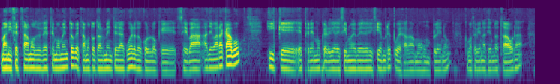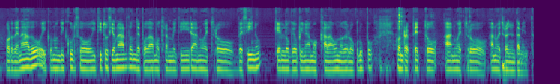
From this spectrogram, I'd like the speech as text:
manifestamos desde este momento que estamos totalmente de acuerdo con lo que se va a llevar a cabo y que esperemos que el día 19 de diciembre pues hagamos un pleno, como se viene haciendo hasta ahora, ordenado y con un discurso institucional donde podamos transmitir a nuestros vecinos qué es lo que opinamos cada uno de los grupos con respecto a nuestro, a nuestro ayuntamiento.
